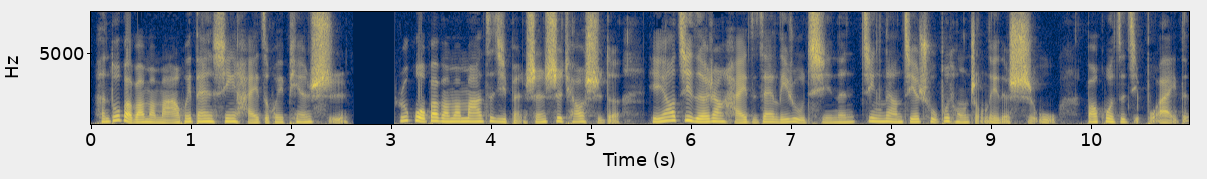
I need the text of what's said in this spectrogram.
很多爸爸妈妈会担心孩子会偏食，如果爸爸妈妈自己本身是挑食的，也要记得让孩子在离乳期能尽量接触不同种类的食物，包括自己不爱的。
